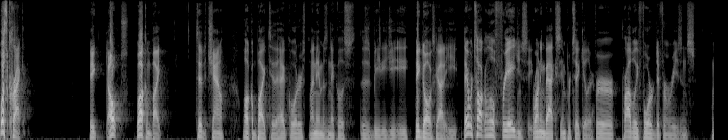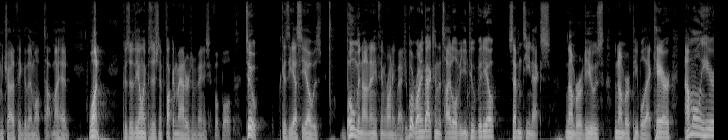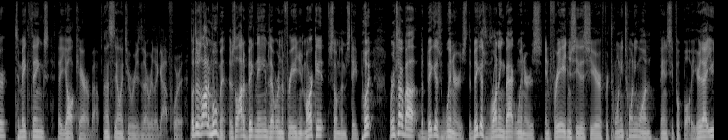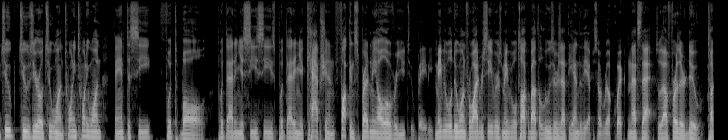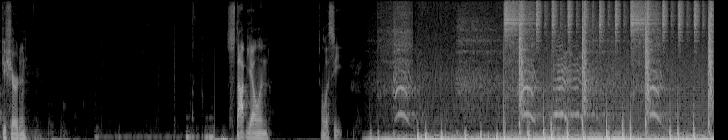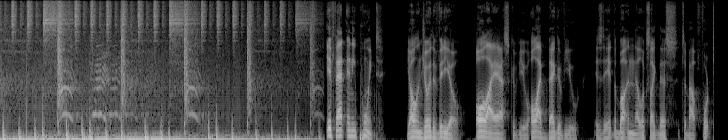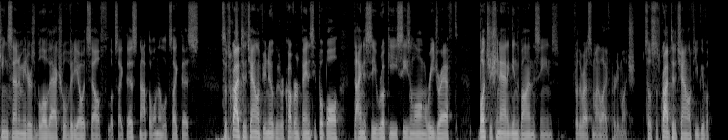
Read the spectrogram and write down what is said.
What's cracking? Big dogs. Welcome, Bike, to the channel. Welcome, Bike, to the headquarters. My name is Nicholas. This is BDGE. Big dogs got to eat. They were talking a little free agency, running backs in particular, for probably four different reasons. Let me try to think of them off the top of my head. One, because they're the only position that fucking matters in fantasy football. Two, because the SEO is booming on anything running backs. You put running backs in the title of a YouTube video, 17x the number of views, the number of people that care. I'm only here to make things that y'all care about. That's the only two reasons I really got for it. But there's a lot of movement. There's a lot of big names that were in the free agent market. Some of them stayed put. We're going to talk about the biggest winners, the biggest running back winners in free agency this year for 2021 fantasy football. You hear that, YouTube? 2021, 2021 fantasy football. Put that in your CCs, put that in your caption, and fucking spread me all over YouTube, baby. Maybe we'll do one for wide receivers. Maybe we'll talk about the losers at the end of the episode real quick. And that's that. So without further ado, tuck your shirt in. Stop yelling. And let's eat. If at any point y'all enjoy the video, all I ask of you, all I beg of you, is to hit the button that looks like this. It's about 14 centimeters below the actual video itself. looks like this, not the one that looks like this. Subscribe to the channel if you're new because we're covering fantasy football, dynasty, rookie, season long, redraft, bunch of shenanigans behind the scenes for the rest of my life, pretty much. So subscribe to the channel if you give a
